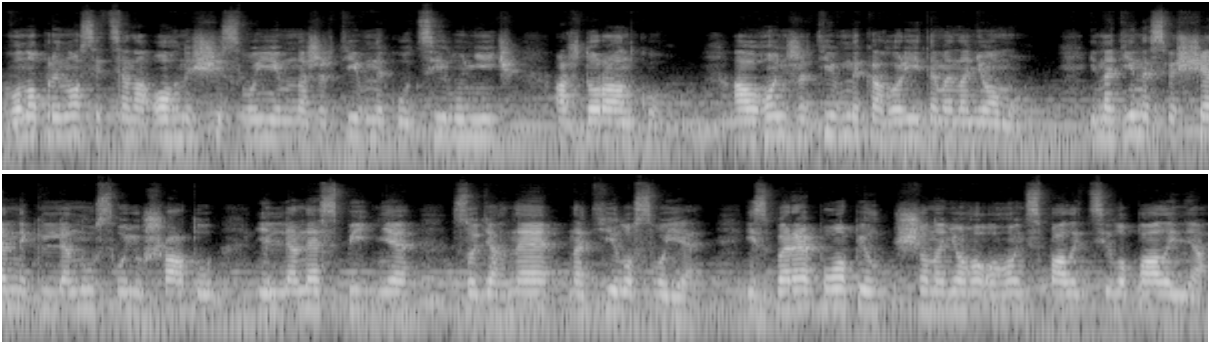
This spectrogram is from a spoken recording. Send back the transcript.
Воно приноситься на огнищі своїм на жертівнику цілу ніч аж до ранку, а огонь жертівника горітиме на ньому. І надіне священник ляну свою шату, і ляне спіднє зодягне на тіло своє, і збере попіл, що на нього огонь спалить цілопалення,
